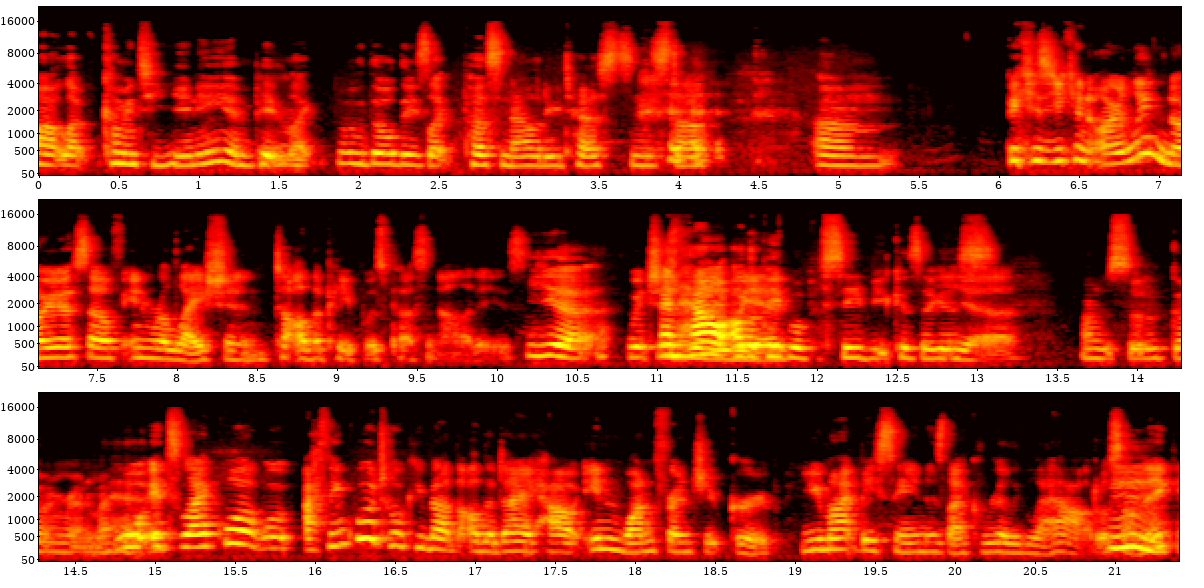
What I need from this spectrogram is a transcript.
Uh, like coming to uni and people Mm. like with all these like personality tests and stuff. um, Because you can only know yourself in relation to other people's personalities, yeah, which is and how really other weird. people perceive you because I guess Yeah. I'm just sort of going around in my head. Well, it's like what we I think we were talking about the other day. How in one friendship group you might be seen as like really loud or Mm. something.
